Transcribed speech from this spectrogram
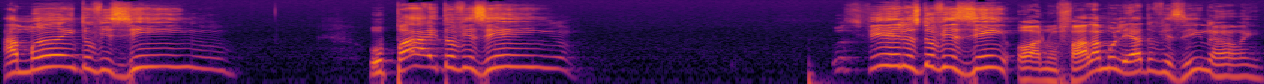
A mãe do vizinho, o pai do vizinho, os filhos do vizinho. Ó, oh, não fala a mulher do vizinho, não, hein?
